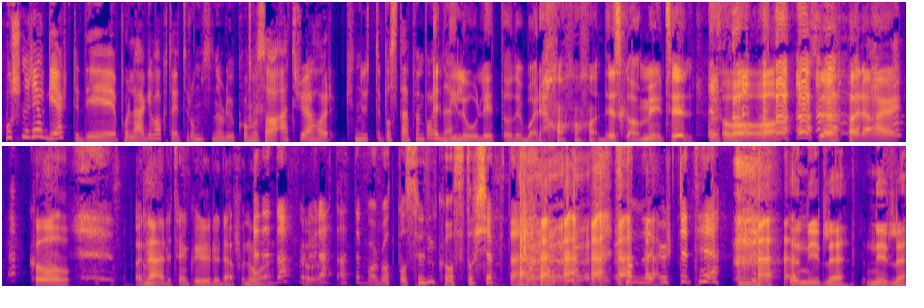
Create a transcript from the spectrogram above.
hvordan reagerte de på legevakta i Tromsø når du kom og sa 'jeg tror jeg har knute på De lo litt, og de bare «Haha, Det skal mye til. Oh, oh. Så jeg bare Hei, cool. Nei, du trenger ikke å gjøre det for noe. Er det derfor du rett etterpå har gått på Sunnkost og kjøpt deg sånn urtete? Nydelig. nydelig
